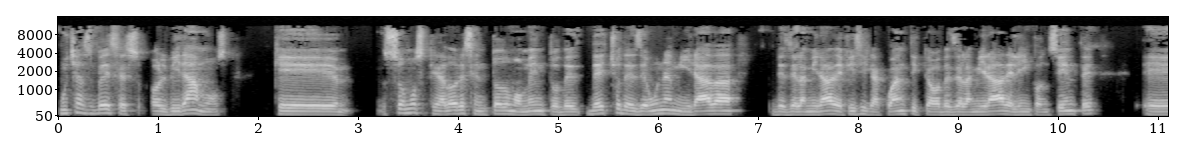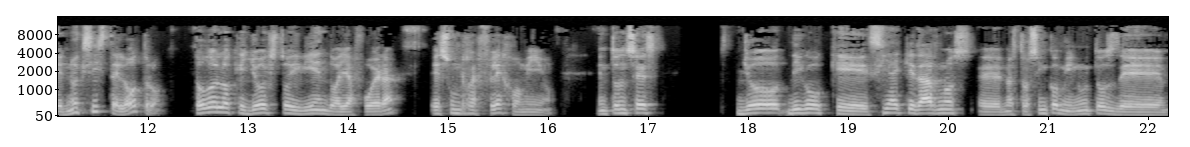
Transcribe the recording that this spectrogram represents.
Muchas veces olvidamos que somos creadores en todo momento. De, hecho, desde una mirada, desde la mirada de física cuántica o desde la mirada del inconsciente, eh, no existe el otro. Todo lo que yo estoy viendo allá afuera es un reflejo mío. Entonces, yo digo que sí hay que darnos eh, nuestros cinco minutos de,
